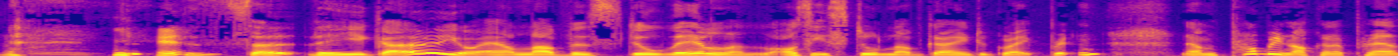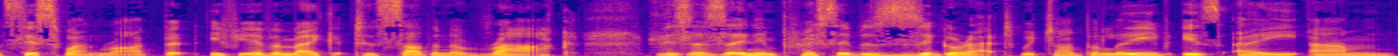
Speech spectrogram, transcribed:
yes. So there you go. Your, our love is still there. Aussies still love going to Great Britain. Now, I'm probably not going to pronounce this one right, but if you ever make it to southern Iraq, this is an impressive ziggurat, which I believe is a. Um,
